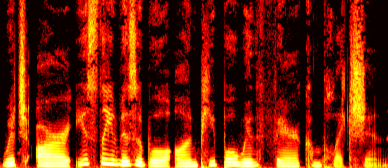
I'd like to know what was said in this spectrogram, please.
which are easily visible on people with fair complexion.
